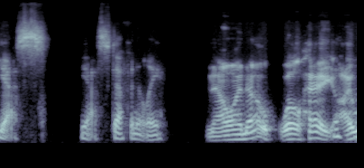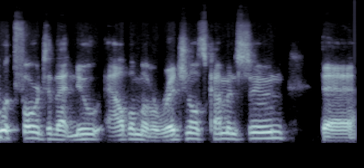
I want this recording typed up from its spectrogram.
Yes. Yes, definitely. Now I know. Well, hey, I look forward to that new album of originals coming soon. That.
